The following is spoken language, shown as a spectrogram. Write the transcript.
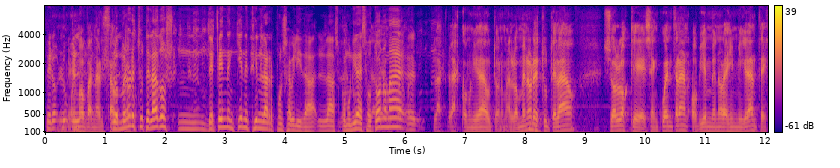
Pero lo- Hemos banalizado los menores tutelados mm, dependen quiénes tienen la responsabilidad. Las comunidades autónomas. eh, Las, las comunidades autónomas. Los menores tutelados son los que se encuentran, o bien menores inmigrantes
